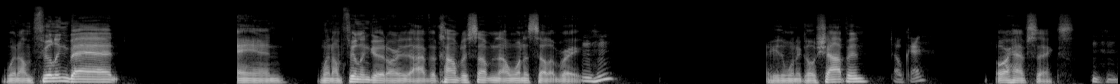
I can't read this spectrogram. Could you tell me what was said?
when i'm feeling bad and when i'm feeling good or i've accomplished something i want to celebrate. Hmm i either want to go shopping okay. or have sex. Hmm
